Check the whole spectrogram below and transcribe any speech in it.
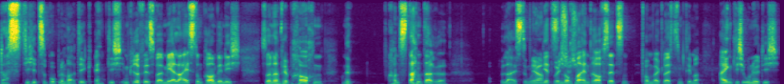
dass die Hitzeproblematik endlich im Griff ist, weil mehr Leistung brauchen wir nicht, sondern wir brauchen eine konstantere Leistung. Und ja, jetzt nochmal einen draufsetzen, kommen wir gleich zum Thema. Eigentlich unnötig,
